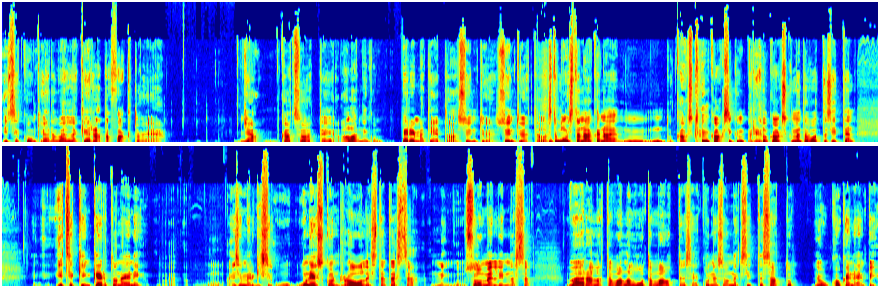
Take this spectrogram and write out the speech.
itse kunkin aina välillä kerrata faktoja ja, ja katsoa, että ei ala niin kuin perimätietoa syntyä, syntyä tällaista. Muistan aikana 20, 20, 20 vuotta sitten itsekin kertoneeni esimerkiksi Unescon roolista tässä niin kuin Suomenlinnassa väärällä tavalla muutama otteeseen, kunnes onneksi sitten sattui joku kokeneempi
